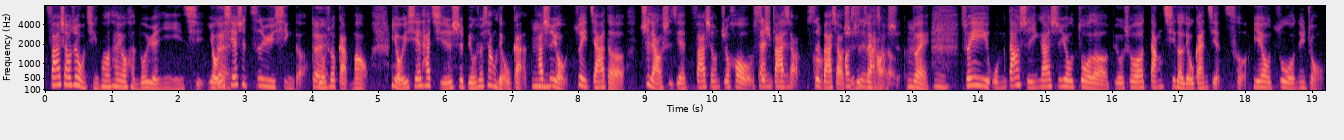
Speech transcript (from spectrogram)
发烧这种情况，它有很多原因引起，有一些是自愈性的，比如说感冒，有一些它其实是，比如说像流感，它是有最佳的治疗时间，发生之后四十八小四十八小时是最好的，对，所以我们当时应该是又做了，比如说当期的流感检测，也有做那种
